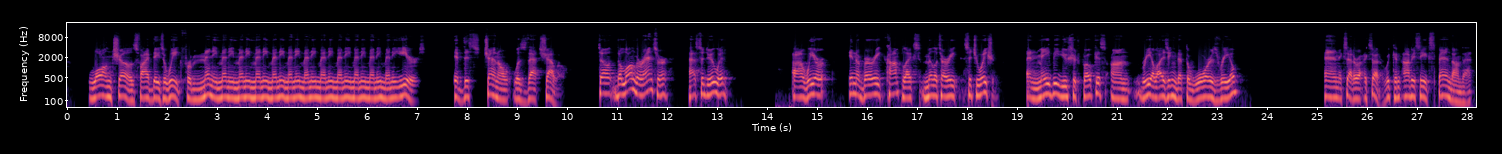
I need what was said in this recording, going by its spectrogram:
long shows five days a week for many, many, many, many, many, many, many, many, many, many, many, many years if this channel was that shallow. So the longer answer has to do with uh, we are in a very complex military situation. And maybe you should focus on realizing that the war is real and et cetera, et cetera. We can obviously expand on that.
